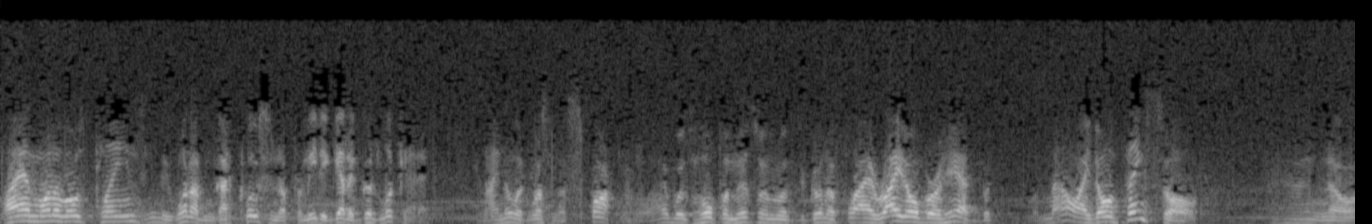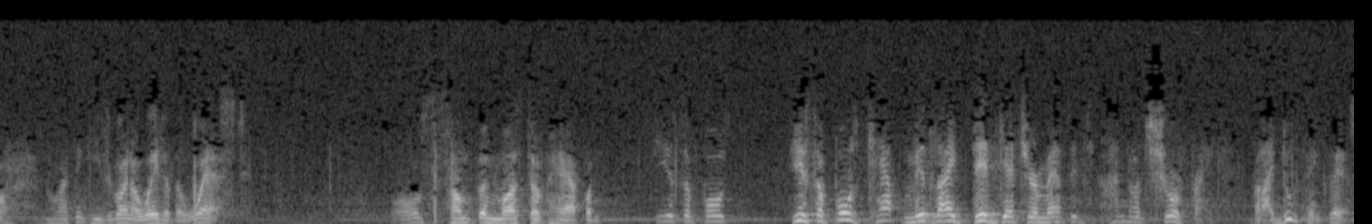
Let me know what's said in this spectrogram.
flying one of those planes? Only one of them got close enough for me to get a good look at it. And I know it wasn't a Spartan. Well, I was hoping this one was going to fly right overhead, but now I don't think so. Uh, no. No, I think he's going away to the west. Oh, something must have happened. Do you suppose... Do you suppose Captain Midnight did get your message? I'm not sure, Frank, but I do think this.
